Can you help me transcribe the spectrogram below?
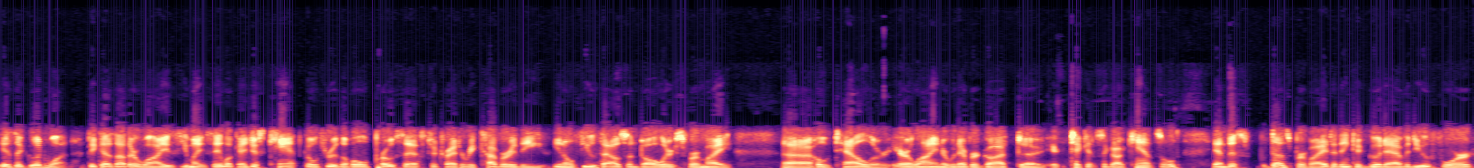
is a good one because otherwise you might say, look, I just can't go through the whole process to try to recover the you know few thousand dollars for my uh, hotel or airline or whatever got uh, tickets that got canceled. And this does provide, I think, a good avenue for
